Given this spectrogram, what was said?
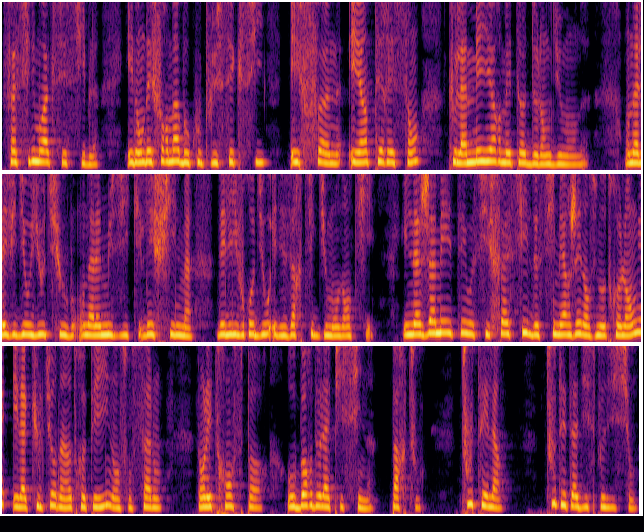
facilement accessible, et dans des formats beaucoup plus sexy et fun et intéressants que la meilleure méthode de langue du monde. On a les vidéos YouTube, on a la musique, les films, des livres audio et des articles du monde entier. Il n'a jamais été aussi facile de s'immerger dans une autre langue et la culture d'un autre pays dans son salon, dans les transports, au bord de la piscine, partout. Tout est là. Tout est à disposition.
